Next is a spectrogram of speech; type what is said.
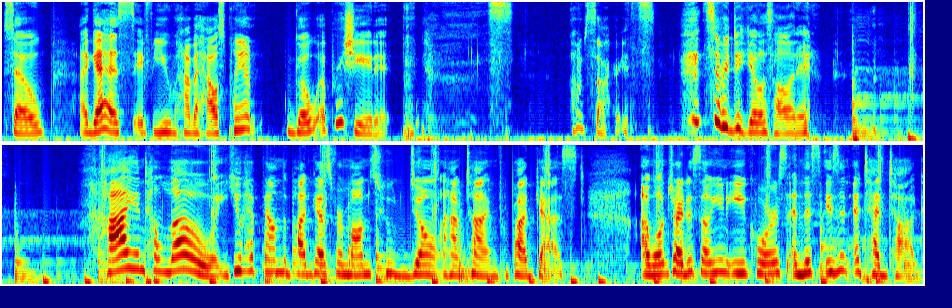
So, I guess if you have a houseplant, go appreciate it. I'm sorry. It's, it's a ridiculous holiday. Hi and hello. You have found the podcast for moms who don't have time for podcast. I won't try to sell you an e course, and this isn't a TED Talk.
